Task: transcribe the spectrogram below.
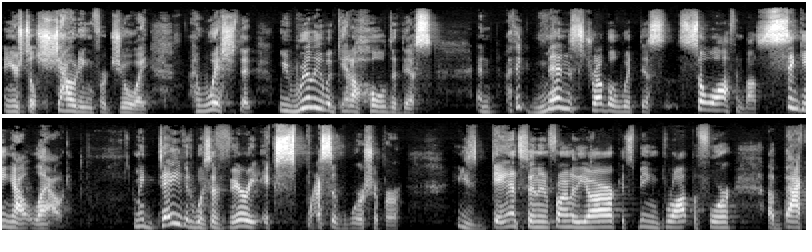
and you're still shouting for joy. I wish that we really would get a hold of this. And I think men struggle with this so often about singing out loud. I mean, David was a very expressive worshiper. He's dancing in front of the ark. It's being brought before uh, back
